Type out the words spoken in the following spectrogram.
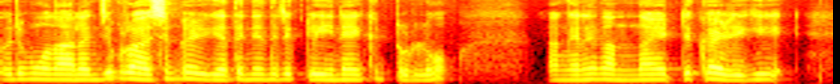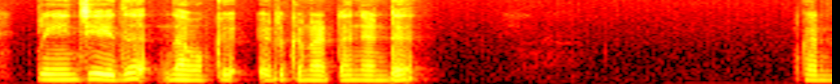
ഒരു മൂന്നാലഞ്ച് പ്രാവശ്യം കഴുകിയാൽ തന്നെ ഇതിൽ ക്ലീനായി കിട്ടുള്ളൂ. അങ്ങനെ നന്നായിട്ട് കഴുകി ക്ലീൻ ചെയ്ത് നമുക്ക് എടുക്കണം കേട്ടോ ഞണ്ട്. കണ്ട?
